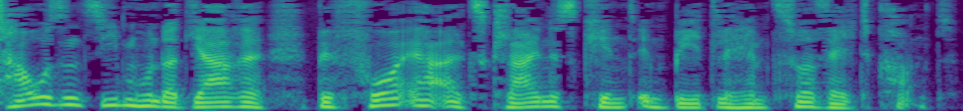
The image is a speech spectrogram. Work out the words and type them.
1700 Jahre bevor er als kleines Kind in Bethlehem zur Welt kommt.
